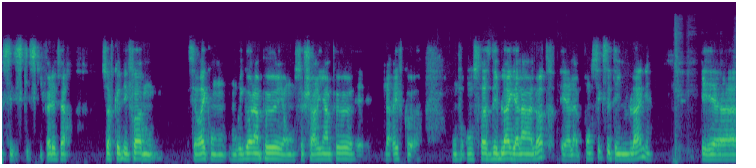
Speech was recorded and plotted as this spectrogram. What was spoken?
c'est ce qu'il fallait faire. Sauf que des fois, c'est vrai qu'on rigole un peu et on se charrie un peu. Et il arrive qu'on on se fasse des blagues à l'un à l'autre et elle a pensé que c'était une blague. Et, euh,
